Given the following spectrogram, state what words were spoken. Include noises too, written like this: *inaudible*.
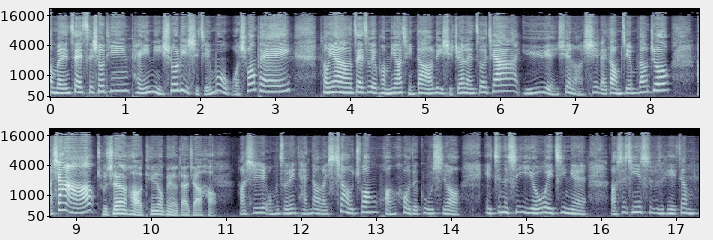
友们再次收听《陪你说历史》节目，我是汪培。同样，在这位朋友们邀请到历史专栏作家于远炫老师来到我们节目当中。老师好，主持人好，听众朋友大家好。老师，我们昨天谈到了孝庄皇后的故事哦，哎，真的是意犹未尽哎。老师，今天是不是可以这样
